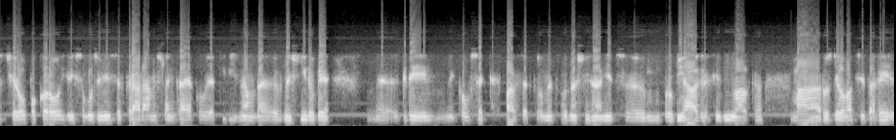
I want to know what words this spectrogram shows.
s čirou pokorou, i když samozřejmě se vkrádá myšlenka, jako jaký význam v dnešní době kdy kousek pár set kilometrů od našich hranic um, probíhá agresivní válka, má rozdělovat si tady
